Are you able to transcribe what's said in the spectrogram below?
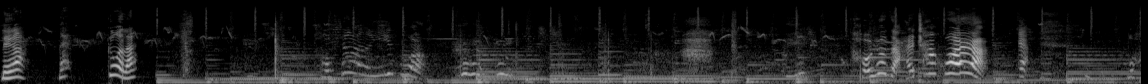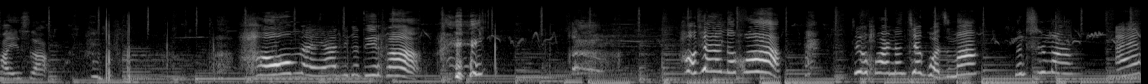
灵儿，来，跟我来。好漂亮的衣服。头上咋还插花啊？哎呀，不好意思啊。这个地方。嘿 嘿好漂亮的花！这个花能结果子吗？能吃吗？哎，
